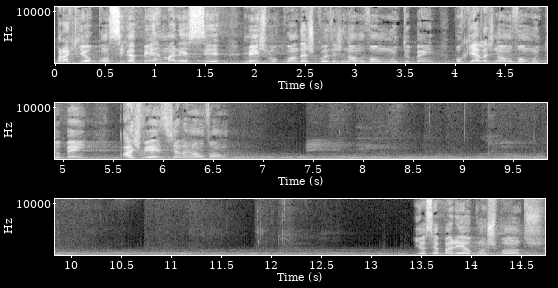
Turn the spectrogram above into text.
para que eu consiga permanecer, mesmo quando as coisas não vão muito bem, porque elas não vão muito bem, às vezes elas não vão. E eu separei alguns pontos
